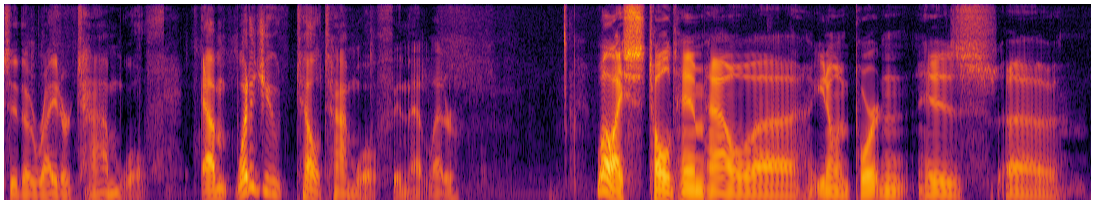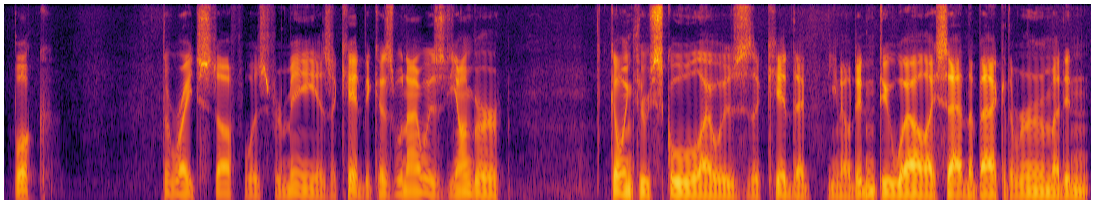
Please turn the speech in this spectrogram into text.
to the writer Tom Wolfe. Um, what did you tell Tom Wolfe in that letter? Well, I told him how uh, you know important his uh, book, "The Right Stuff," was for me as a kid. Because when I was younger, going through school, I was a kid that you know didn't do well. I sat in the back of the room. I didn't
